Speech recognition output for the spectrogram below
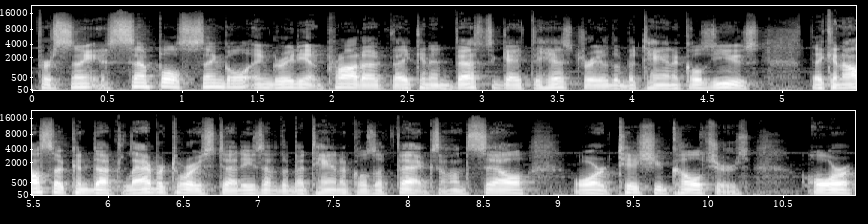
For a simple single ingredient product, they can investigate the history of the botanical's use. They can also conduct laboratory studies of the botanical's effects on cell or tissue cultures or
